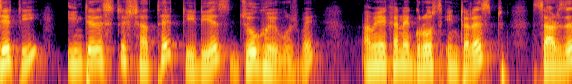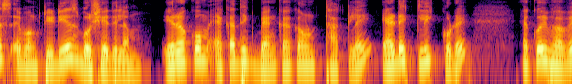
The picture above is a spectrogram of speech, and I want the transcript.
যেটি ইন্টারেস্টের সাথে টিডিএস যোগ হয়ে বসবে। আমি এখানে গ্রোস ইন্টারেস্ট চার্জেস এবং টিডিএস বসিয়ে দিলাম। এরকম একাধিক ব্যাঙ্ক অ্যাকাউন্ট থাকলে অ্যাডে ক্লিক করে একইভাবে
